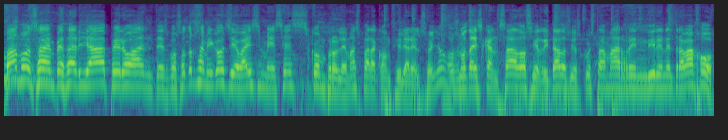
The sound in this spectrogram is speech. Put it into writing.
Vamos a empezar ya, pero antes, vosotros amigos lleváis meses con problemas para conciliar el sueño. ¿Os notáis cansados, irritados y os cuesta más rendir en el trabajo?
